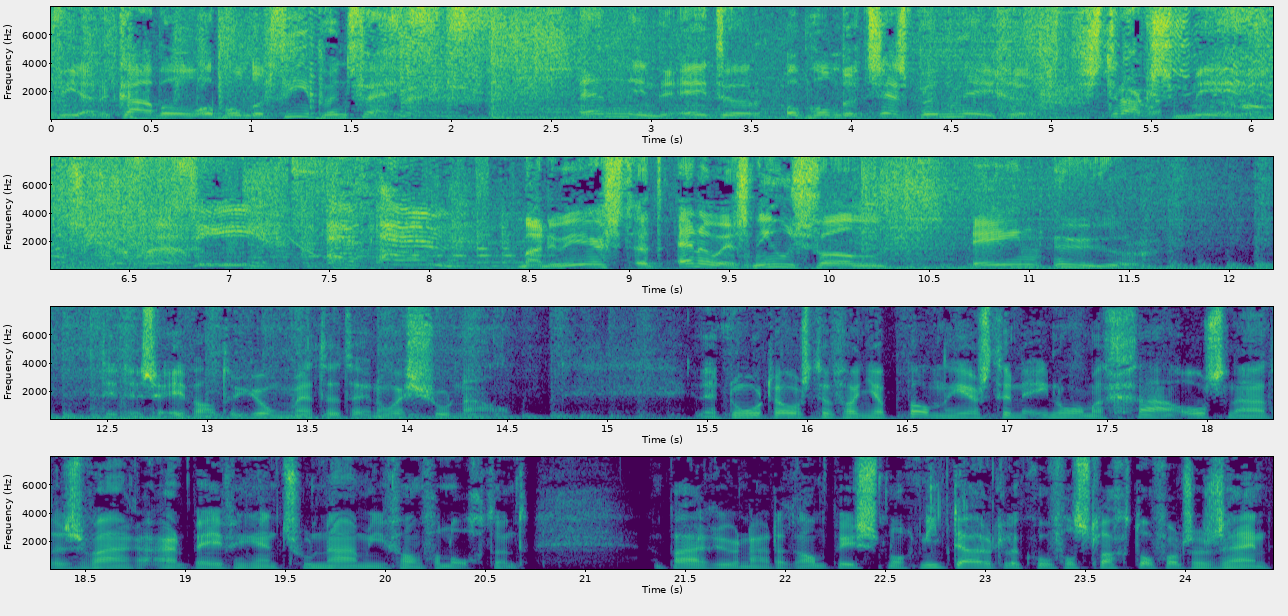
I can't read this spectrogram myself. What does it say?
Via de kabel op 104.5. En in de ether op 106.9. Straks meer. ZFM. Maar nu eerst het NOS nieuws van 1 uur. Dit is Ewald de Jong met het NOS-journaal. In het noordoosten van Japan heerst een enorme chaos na de zware aardbeving en tsunami van vanochtend. Een paar uur na de ramp is nog niet duidelijk hoeveel slachtoffers er zijn.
